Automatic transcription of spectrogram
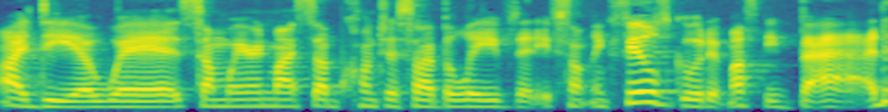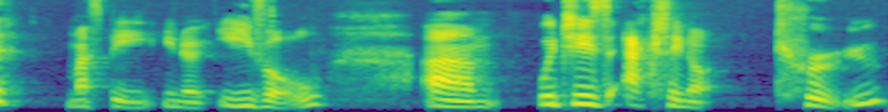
idea where somewhere in my subconscious I believe that if something feels good, it must be bad, must be, you know, evil, um, which is actually not true.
